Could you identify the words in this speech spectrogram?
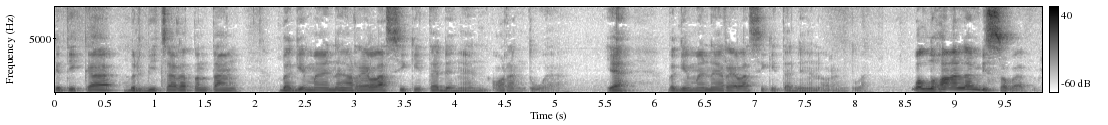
ketika berbicara tentang bagaimana relasi kita dengan orang tua. Ya, bagaimana relasi kita dengan orang tua. Wallahu alam bisawab.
